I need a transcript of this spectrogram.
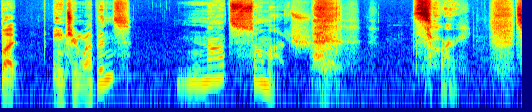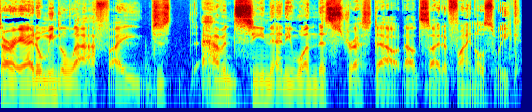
But ancient weapons? Not so much. Sorry. Sorry, I don't mean to laugh. I just haven't seen anyone this stressed out outside of finals week.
